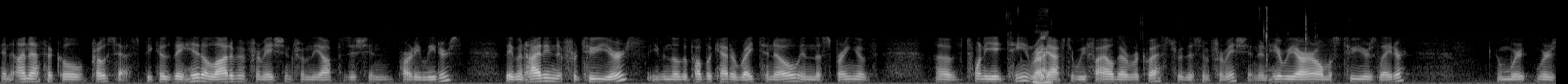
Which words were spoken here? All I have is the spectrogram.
and unethical process because they hid a lot of information from the opposition party leaders. They've been hiding it for two years, even though the public had a right to know in the spring of of 2018, right, Right. after we filed our request for this information. And here we are, almost two years later, and we're we're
